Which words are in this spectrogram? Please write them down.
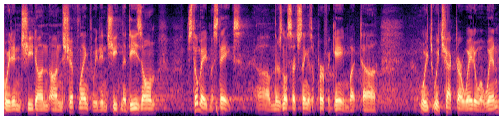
we didn't cheat on, on shift length. We didn't cheat in the D zone still made mistakes. Um, there's no such thing as a perfect game, but uh, we, we checked our way to a win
